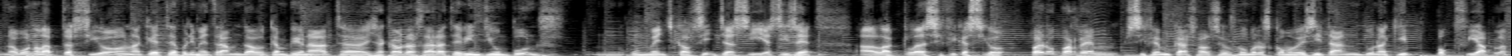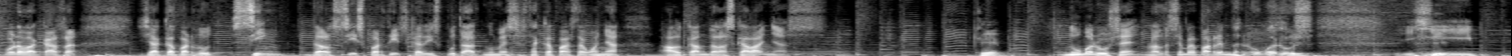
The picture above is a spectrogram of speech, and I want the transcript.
una bona adaptació en aquest primer tram del campionat, eh, ja que hores d'ara té 21 punts, un menys que el Sitges, i és sisè a la classificació. Però parlem, si fem cas als seus números com a visitant, d'un equip poc fiable fora de casa, ja que ha perdut 5 dels 6 partits que ha disputat. Només està capaç de guanyar al camp de les Cabanyes. Què? Números, eh? Nosaltres sempre parlem de números. I, Sí. I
